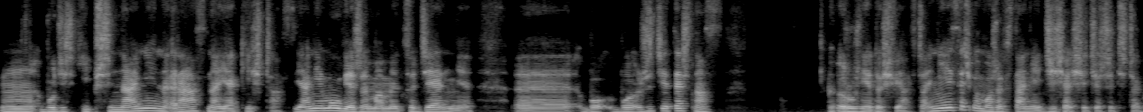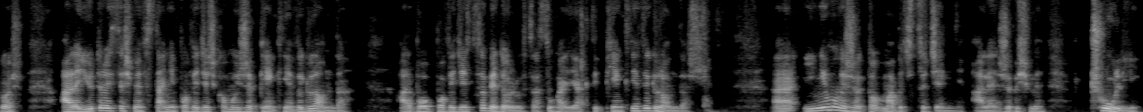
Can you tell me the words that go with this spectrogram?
mm, budzisz i przynajmniej raz na jakiś czas. Ja nie mówię, że mamy codziennie, e, bo, bo życie też nas różnie doświadcza. Nie jesteśmy może w stanie dzisiaj się cieszyć czegoś, ale jutro jesteśmy w stanie powiedzieć komuś, że pięknie wygląda. Albo powiedzieć sobie do lustra, słuchaj, jak ty pięknie wyglądasz. E, I nie mówię, że to ma być codziennie, ale żebyśmy czuli,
